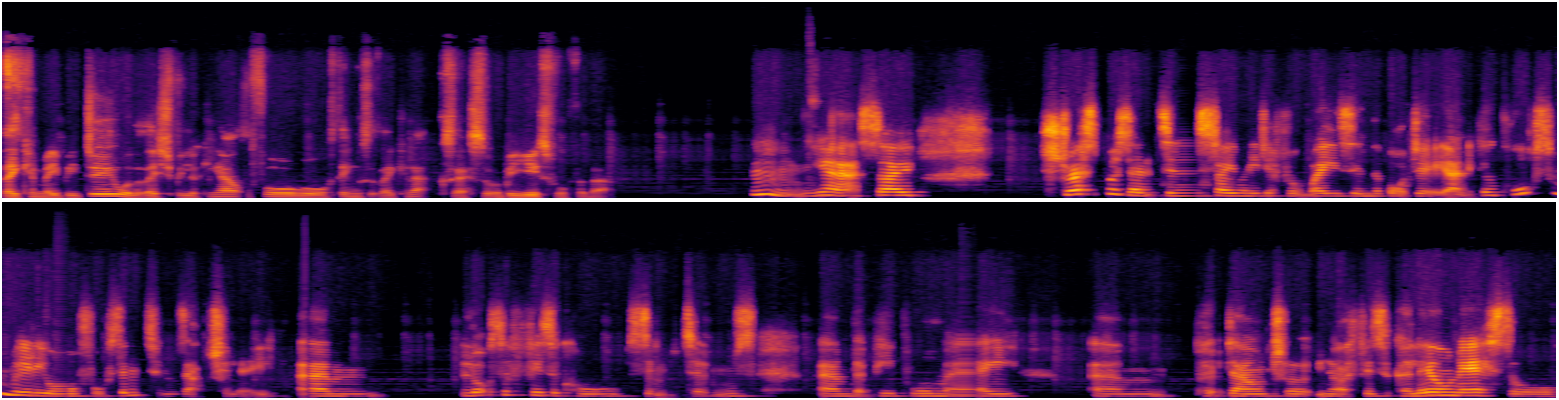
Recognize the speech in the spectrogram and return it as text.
they can maybe do or that they should be looking out for or things that they can access that would be useful for that? Mm, yeah, so stress presents in so many different ways in the body and it can cause some really awful symptoms actually. Um, lots of physical symptoms um, that people may um, put down to you know a physical illness or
